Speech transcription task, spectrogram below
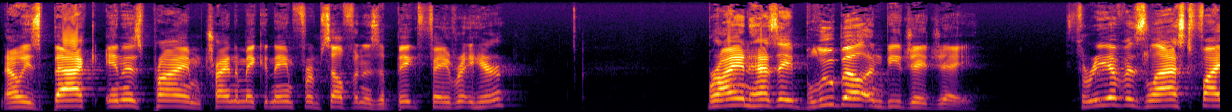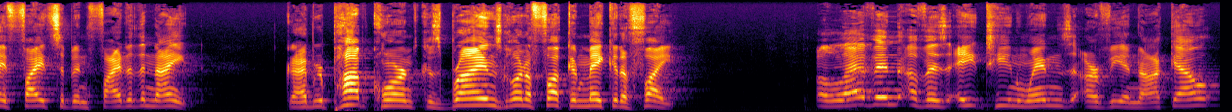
Now he's back in his prime, trying to make a name for himself and is a big favorite here. Bryan has a blue belt in BJJ. Three of his last five fights have been fight of the night. Grab your popcorn because Bryan's going to fucking make it a fight. 11 of his 18 wins are via knockout.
